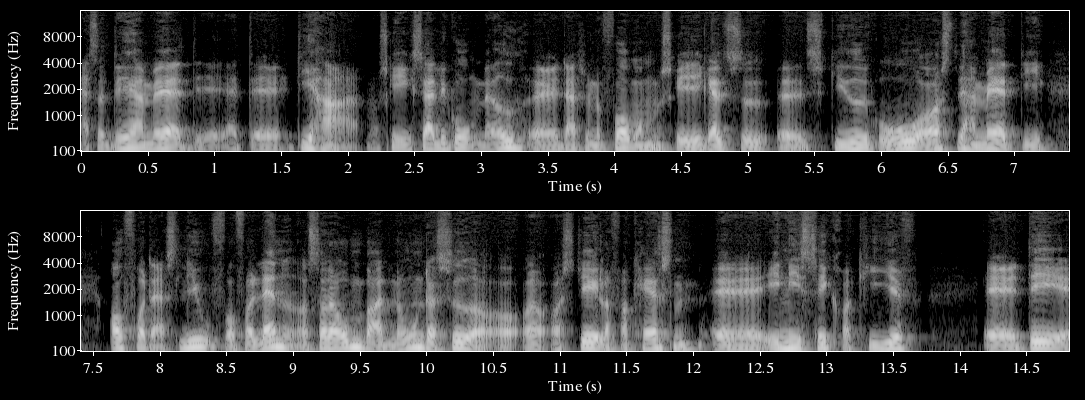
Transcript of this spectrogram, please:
Altså, det her med, at, at, at de har måske ikke særlig god mad, øh, deres uniformer måske ikke altid øh, skide gode, og også det her med, at de offrer deres liv for, for landet, og så er der åbenbart nogen, der sidder og, og, og stjæler fra kassen øh, inde i sikre Kiev. Øh, det,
